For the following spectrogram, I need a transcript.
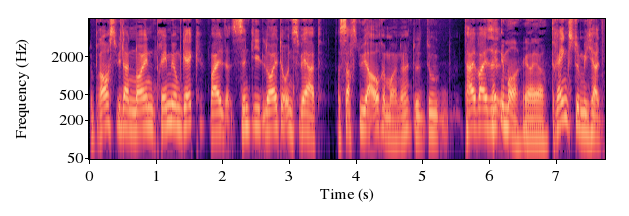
Du brauchst wieder einen neuen Premium-Gag, weil das sind die Leute uns wert. Das sagst du ja auch immer, ne? Du, du teilweise Immer, ja, ja. drängst du mich halt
